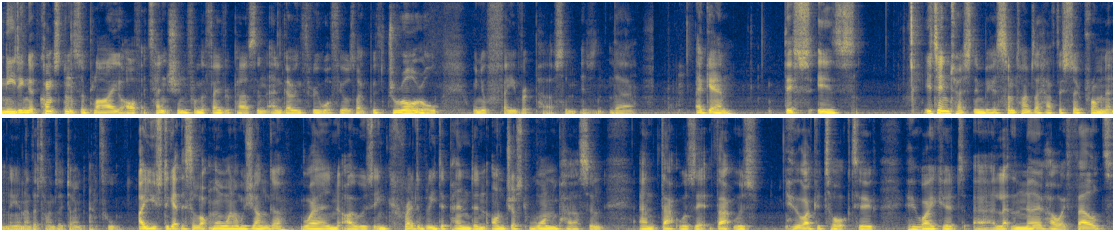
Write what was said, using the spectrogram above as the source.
Needing a constant supply of attention from the favourite person and going through what feels like withdrawal when your favourite person isn't there. Again, this is it's interesting because sometimes I have this so prominently and other times I don't at all. I used to get this a lot more when I was younger, when I was incredibly dependent on just one person, and that was it. That was who I could talk to who I could uh, let them know how I felt.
